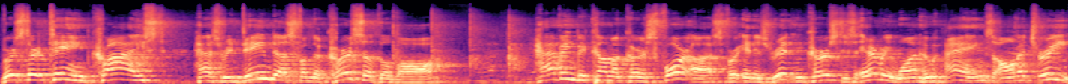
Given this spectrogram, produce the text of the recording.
Verse 13 Christ has redeemed us from the curse of the law, having become a curse for us, for it is written, Cursed is everyone who hangs on a tree.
